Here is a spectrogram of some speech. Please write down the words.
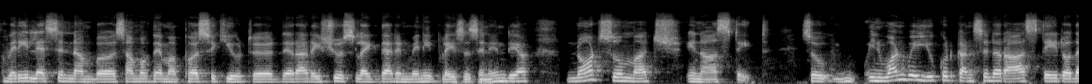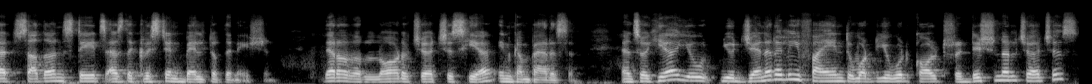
very less in number. Some of them are persecuted. There are issues like that in many places in India, not so much in our state. So, in one way, you could consider our state or that southern states as the Christian belt of the nation. There are a lot of churches here in comparison. And so here you you generally find what you would call traditional churches,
